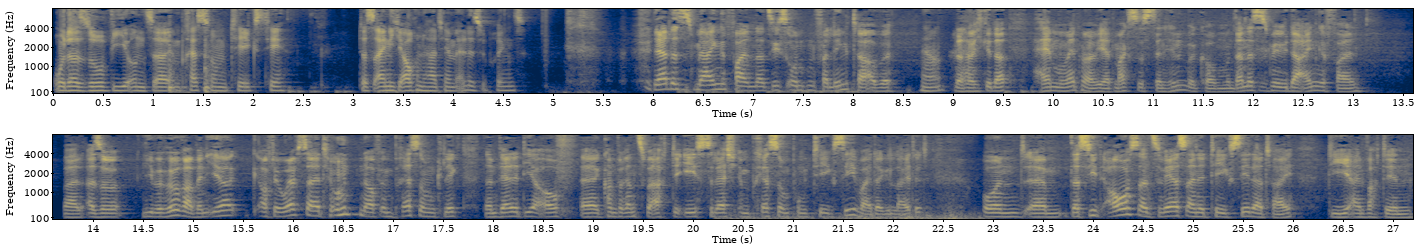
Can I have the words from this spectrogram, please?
oder so wie unser Impressum TXT. Das eigentlich auch ein HTML ist übrigens. Ja, das ist mir eingefallen, als ich es unten verlinkt habe. Ja. Dann habe ich gedacht, hä, Moment mal, wie hat Max das denn hinbekommen? Und dann ist es mir wieder eingefallen. Weil, also, liebe Hörer, wenn ihr auf der Webseite unten auf Impressum klickt, dann werdet ihr auf äh, konferenz28.de slash impressum.txt weitergeleitet. Und ähm, das sieht aus, als wäre es eine TXT-Datei, die einfach den,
